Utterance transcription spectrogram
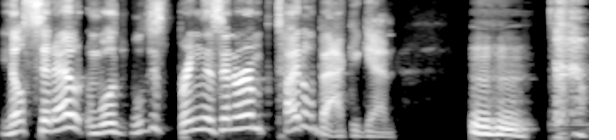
he'll sit out, and we'll we'll just bring this interim title back again. Mm-hmm.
